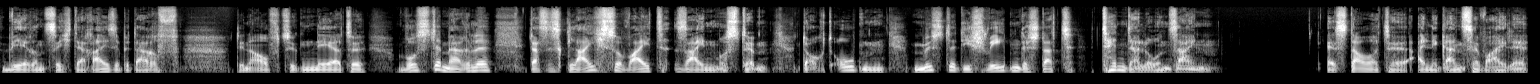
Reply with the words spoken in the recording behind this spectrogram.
Während sich der Reisebedarf den Aufzügen näherte, wusste Merle, dass es gleich so weit sein musste. Dort oben müsste die schwebende Stadt Tenderlohn sein. Es dauerte eine ganze Weile,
